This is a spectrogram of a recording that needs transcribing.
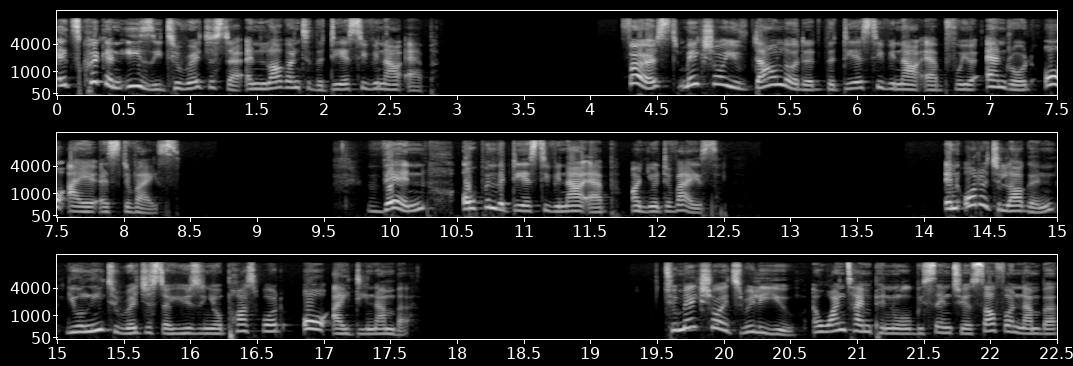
It's quick and easy to register and log on to the DSTV Now app. First, make sure you've downloaded the DSTV Now app for your Android or iOS device. Then, open the DSTV Now app on your device. In order to log in, you'll need to register using your passport or ID number. To make sure it's really you, a one-time PIN will be sent to your cell phone number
